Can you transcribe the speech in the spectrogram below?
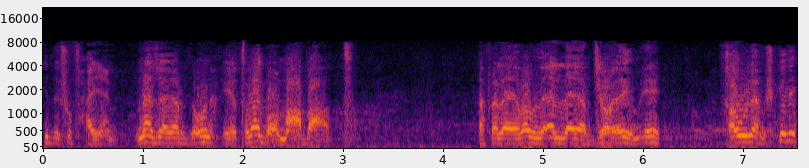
كده شوف هيعمل ماذا يرجعون؟ يتراجعوا مع بعض. أفلا يرون ألا يرجعوا إليهم إيه؟ قولا مش كده؟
